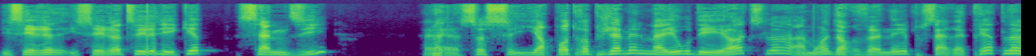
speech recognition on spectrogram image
Il s'est retiré de l'équipe samedi. Euh, ça, il ne reportera plus jamais le maillot des Hawks, là, à moins de revenir pour sa retraite. Là.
